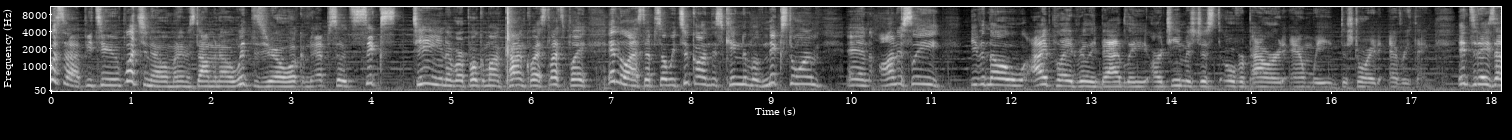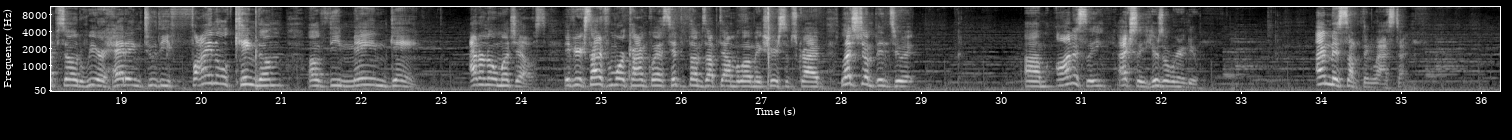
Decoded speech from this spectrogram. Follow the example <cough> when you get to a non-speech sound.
What's up, YouTube? What you know? My name is Domino with the Zero. Welcome to episode 16 of our Pokemon Conquest Let's Play. In the last episode, we took on this kingdom of Nixtorm, and honestly, even though I played really badly, our team is just overpowered and we destroyed everything. In today's episode, we are heading to the final kingdom of the main game. I don't know much else. If you're excited for more Conquest, hit the thumbs up down below. Make sure you subscribe. Let's jump into it. Um, honestly, actually, here's what we're going to do. I missed something last time.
